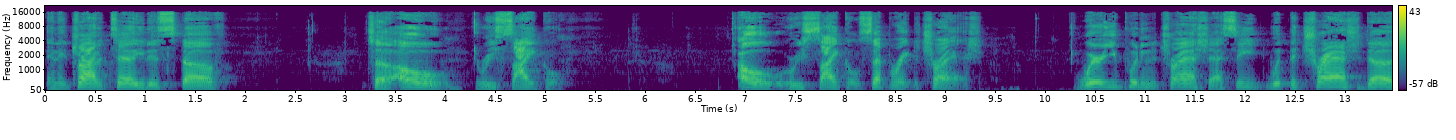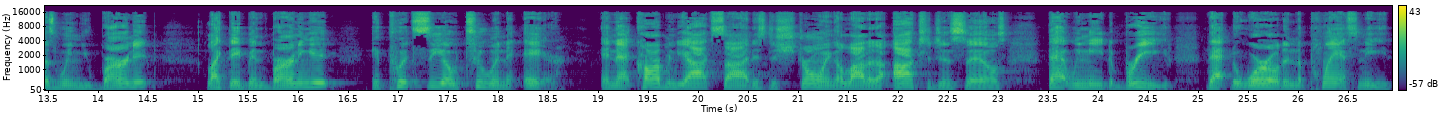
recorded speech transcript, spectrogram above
and they try to tell you this stuff to, oh, recycle. Oh, recycle, separate the trash. Where are you putting the trash at? See, what the trash does when you burn it, like they've been burning it, it puts CO2 in the air. And that carbon dioxide is destroying a lot of the oxygen cells that we need to breathe that the world and the plants need.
